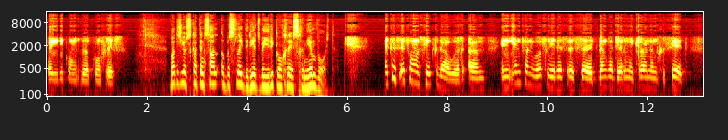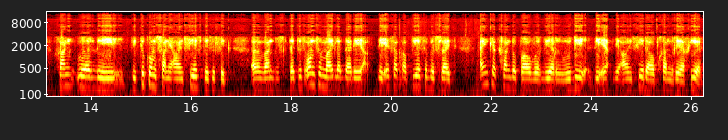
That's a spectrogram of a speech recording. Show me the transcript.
by hierdie kon, uh, kongres. Wat is jou skatting sal 'n besluit reeds by hierdie kongres geneem word? Ek is effe onseker daaroor. Ehm um, en een van die hoofredes is uh, ek dink wat Jeremy Cronin gesê het, gaan oor die die toekoms van die ANC spesifiek. Ehm uh, want dit is onvermydelik dat die die SAKP se besluit eintlik gaan bepaal word deur hoe die die die ANC daarop gaan reageer.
